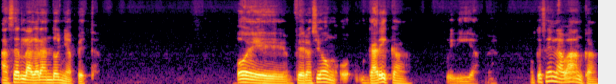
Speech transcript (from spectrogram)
hacer la gran Doña Peta. Oye, Federación, o- Ruidías, pues. aunque sea en la banca,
